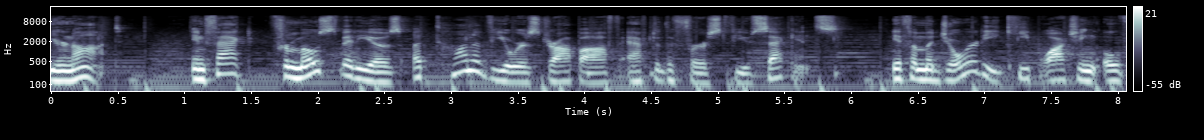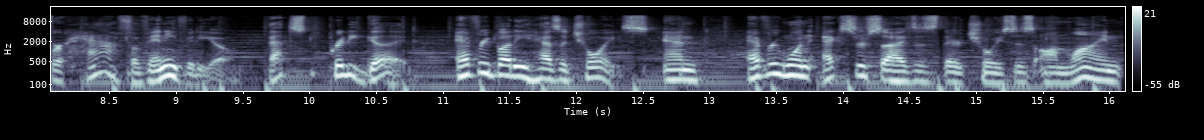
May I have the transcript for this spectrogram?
you're not. In fact, for most videos, a ton of viewers drop off after the first few seconds. If a majority keep watching over half of any video, that's pretty good. Everybody has a choice, and everyone exercises their choices online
